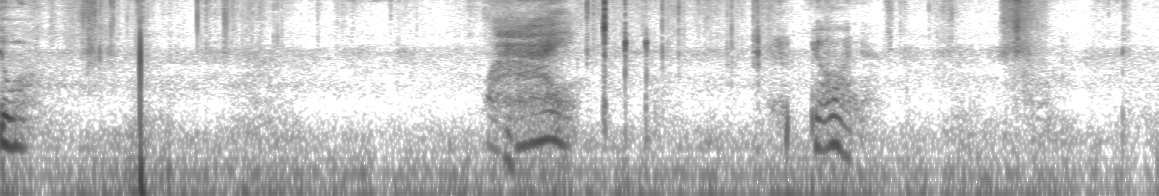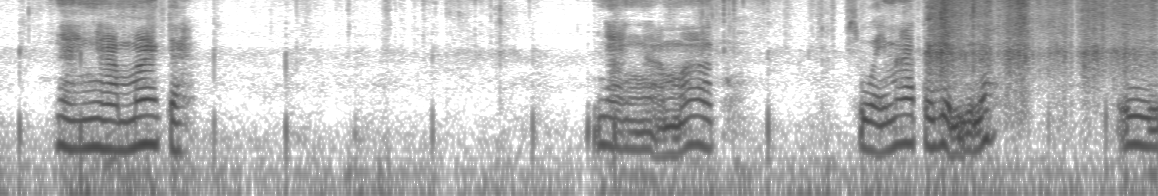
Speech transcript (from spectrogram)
ดูว้ายสุดยอด นางงามมากจ้ะ นางงามมาก สวยมากแต่เห็นอยู่นะ เออ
